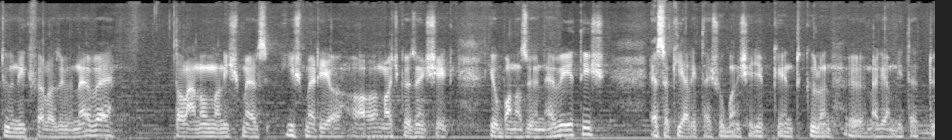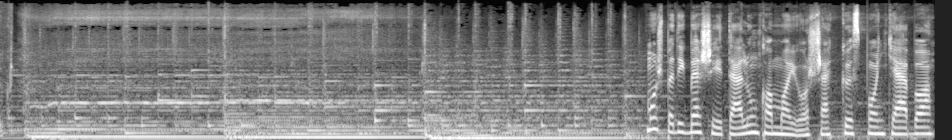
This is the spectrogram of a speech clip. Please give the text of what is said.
tűnik fel az ő neve, talán onnan ismersz, ismeri a, a nagy közönség jobban az ő nevét is. Ezt a kiállításokban is egyébként külön megemlítettük. Most pedig besétálunk a Majorság központjába,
